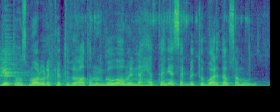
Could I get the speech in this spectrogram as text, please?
جبت مسمار وركبته في الغطا من جوه ومن الناحية التانية ثبته بوردة وصامولة.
